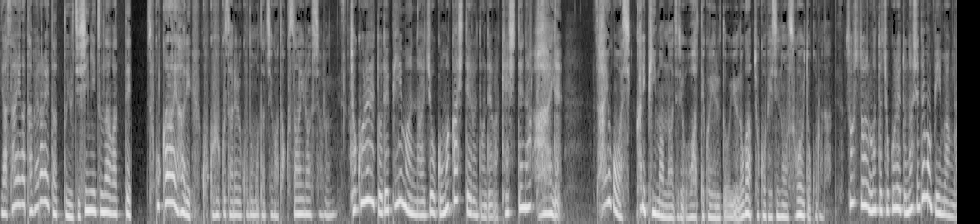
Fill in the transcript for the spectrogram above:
野菜が食べられたという自信につながって、そこからやはり克服される子供たちがたくさんいらっしゃるんです。チョコレートでピーマンの味をごまかしているのでは決してなくて、はい、最後はしっかりピーマンの味で終わってくれるというのがチョコベジのすごいところなんです。そうするとまたチョコレートなしでもピーマンが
